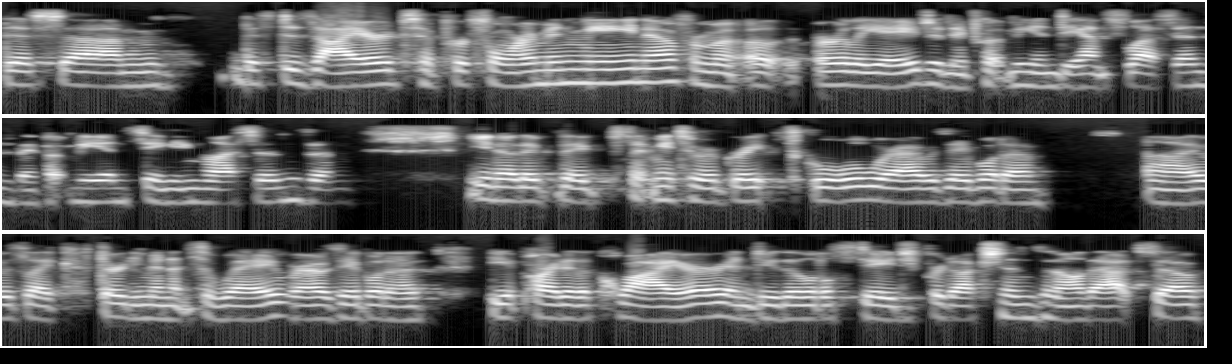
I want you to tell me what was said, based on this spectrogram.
this um, this desire to perform in me, you know, from an early age. And they put me in dance lessons, they put me in singing lessons, and you know, they they sent me to a great school where I was able to. Uh, it was like 30 minutes away, where I was able to be a part of the choir and do the little stage productions and all that. So,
